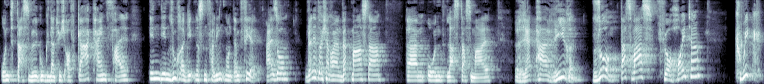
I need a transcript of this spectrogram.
Und das will Google natürlich auf gar keinen Fall in den Suchergebnissen verlinken und empfehlen. Also wendet euch an euren Webmaster ähm, und lasst das mal reparieren. So, das war's für heute. Quick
